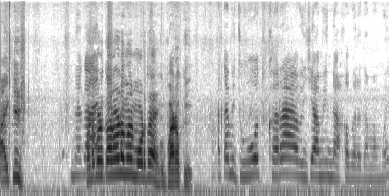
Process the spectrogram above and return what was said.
લાઈકી ફટાફટ કરોડો માર મોડ થાય. ઉભારો કી. તમે જુઓ તો ખરા વિશે અમે ના ખબર હતા મામા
